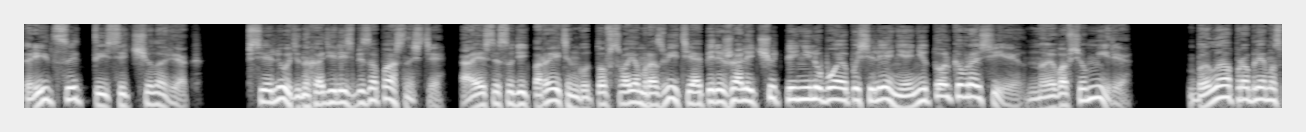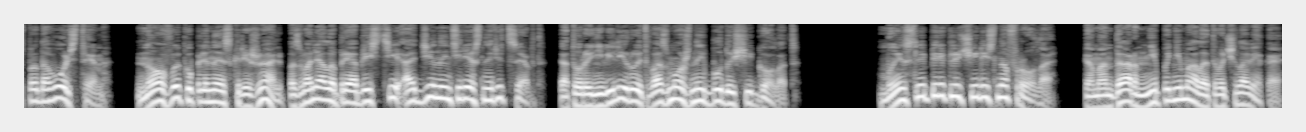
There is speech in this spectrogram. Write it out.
Тридцать тысяч человек. Все люди находились в безопасности, а если судить по рейтингу, то в своем развитии опережали чуть ли не любое поселение не только в России, но и во всем мире. Была проблема с продовольствием, но выкупленная скрижаль позволяла приобрести один интересный рецепт, который нивелирует возможный будущий голод. Мысли переключились на Фрола. Командарм не понимал этого человека.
